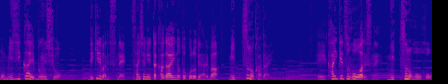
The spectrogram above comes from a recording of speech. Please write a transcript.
もう短い文章、できればですね、最初に言った課題のところであれば、3つの課題、えー解決法はですね、3つの方法、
